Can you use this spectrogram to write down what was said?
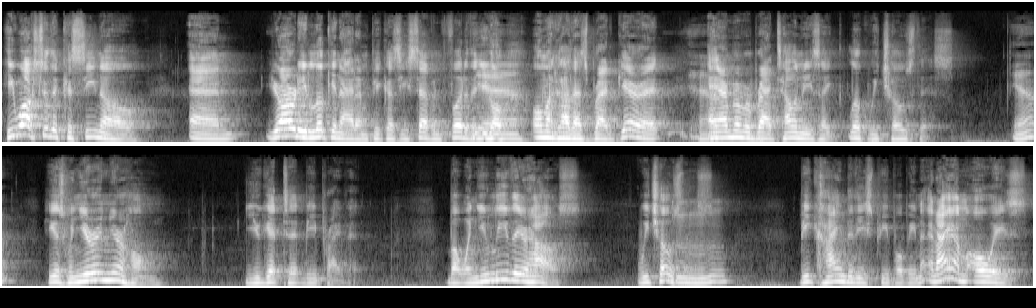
He walks through the casino, and you're already looking at him because he's seven foot, and then you go, "Oh my God, that's Brad Garrett." Yeah. And I remember Brad telling me, he's like, "Look, we chose this." Yeah. He goes, "When you're in your home, you get to be private, but when you leave your house, we chose this. Mm-hmm. Be kind to these people. Be, and I am always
